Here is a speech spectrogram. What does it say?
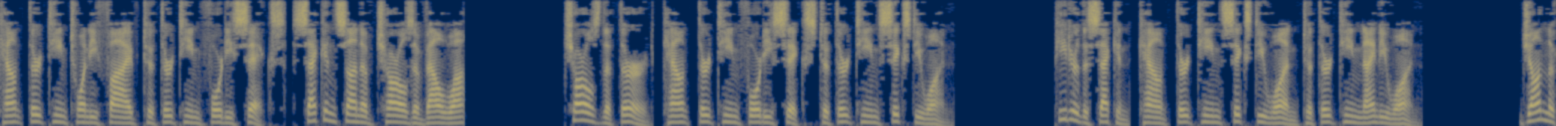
Count 1325–1346, second son of Charles of Valois Charles III, Count 1346 to 1361. Peter II, Count 1361 to 1391. John I,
